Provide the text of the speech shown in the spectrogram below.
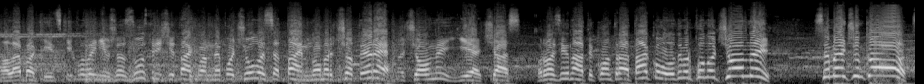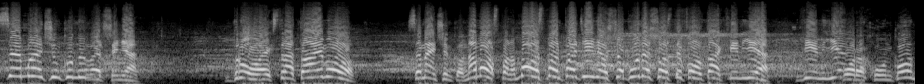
Але Бакінський хвилині вже зустрічі. Так вам не почулося. Тайм номер 4. Поночовний є час розігнати контратаку. Володимир Поночовний. Семенченко! Семенченко не вершення другого екстра тайму. Семенченко на Моспана. Моспан падіння. Що буде? Шостий фол. Так, він є. Він є. По рахунку.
